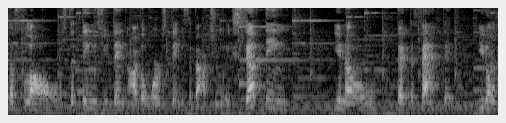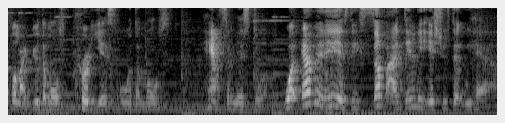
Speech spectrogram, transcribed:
the flaws, the things you think are the worst things about you, accepting, you know, that the fact that you don't feel like you're the most prettiest or the most handsomest or whatever it is, these self identity issues that we have.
